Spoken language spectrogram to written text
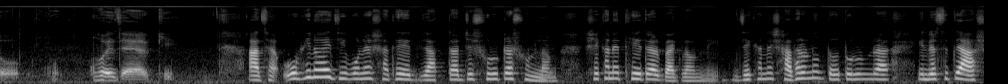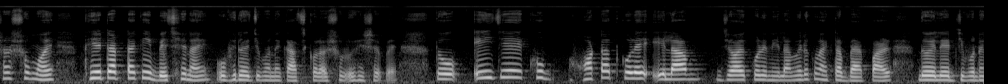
তো হয়ে যায় আর কি। আচ্ছা অভিনয় জীবনের সাথে যাত্রার যে শুরুটা শুনলাম সেখানে থিয়েটার ব্যাকগ্রাউন্ড নেই। যেখানে সাধারণত তরুণরা ইন্ডাস্ট্রিতে আসার সময় থিয়েটারটাকেই বেছে নেয় অভিনয় জীবনে কাজ করার শুরু হিসেবে। তো এই যে খুব হঠাৎ করে এলাম জয় করে নিলাম এরকম একটা ব্যাপার দোয়েলের জীবনে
